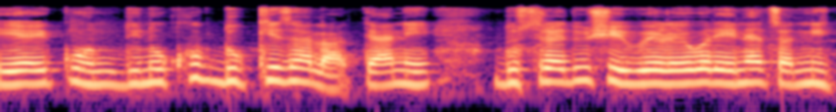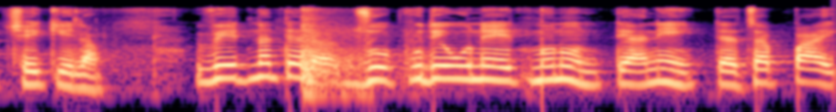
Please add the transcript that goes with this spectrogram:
हे ऐकून दिनू खूप दुःखी झाला. त्याने दुसऱ्या दिवशी वेळेवर येण्याचा निश्चय केला. वेदना त्याला झोपू देऊ नयेत म्हणून त्याने त्याचा पाय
